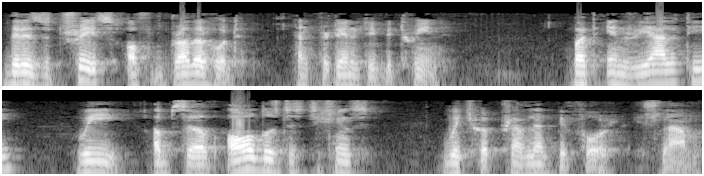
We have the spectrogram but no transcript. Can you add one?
There is a trace of brotherhood and fraternity between. But in reality, we observe all those distinctions which were prevalent before Islam.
